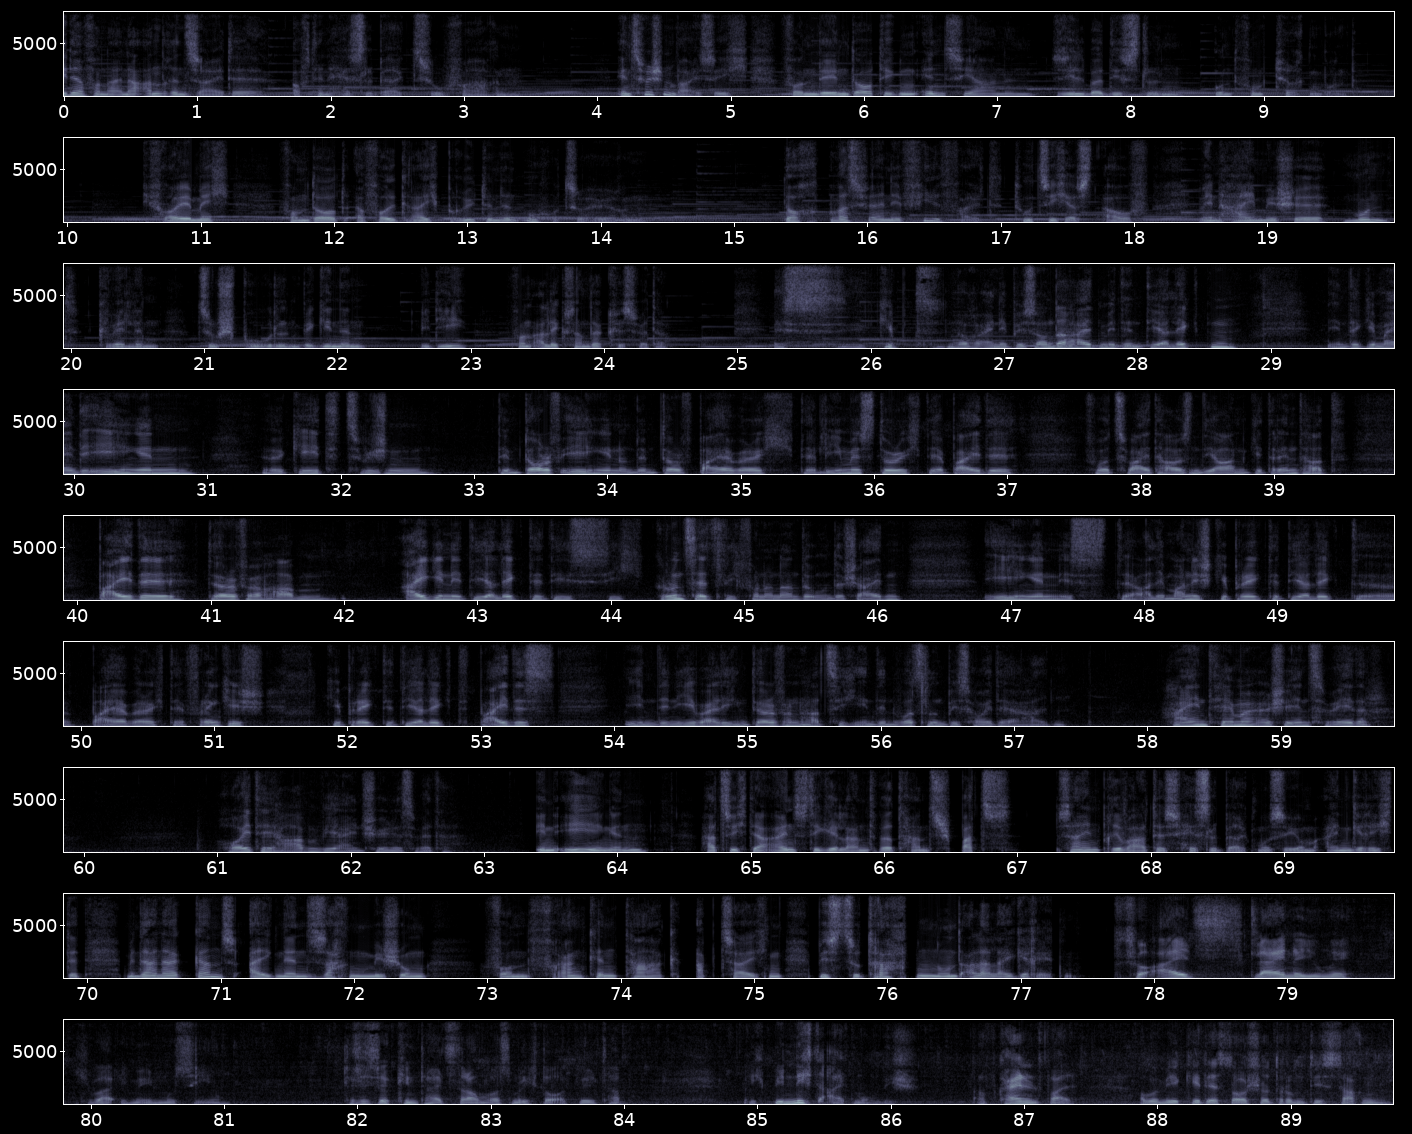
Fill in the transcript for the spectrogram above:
Wieder von einer anderen Seite auf den Hesselberg zufahren Inzwischen weiß ich von den dortigen Enzianen, Silberdisteln und vom Türkenbund. Ich freue mich, vom dort erfolgreich brütenden Uhu zu hören. Doch was für eine Vielfalt tut sich erst auf, wenn heimische Mundquellen zu sprudeln beginnen, wie die von Alexander Küsswetter. Es gibt noch eine Besonderheit mit den Dialekten. In der Gemeinde Ehingen äh, geht zwischen dem Dorf Ehingen und dem Dorf Bayerberg der Limes durch, der beide vor 2000 Jahren getrennt hat. Beide Dörfer haben eigene Dialekte, die sich grundsätzlich voneinander unterscheiden. Ehingen ist der alemannisch geprägte Dialekt, äh, Bayerberg der fränkisch geprägte Dialekt. Beides in den jeweiligen Dörfern hat sich in den Wurzeln bis heute erhalten. Heint hemmer erschehens Wetter. Heute haben wir ein schönes Wetter. In Ehingen hat sich der einstige Landwirt Hans Spatz sein privates Hesselberg-Museum eingerichtet mit einer ganz eigenen Sachenmischung von Frankentag, Abzeichen bis zu Trachten und allerlei Geräten. Schon als kleiner Junge, ich war immer im Museum. Das ist ein Kindheitstraum, was ich da erfüllt habe. Ich bin nicht altmodisch, auf keinen Fall. Aber mir geht es da schon darum, die Sachen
